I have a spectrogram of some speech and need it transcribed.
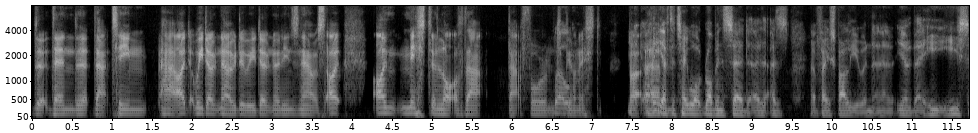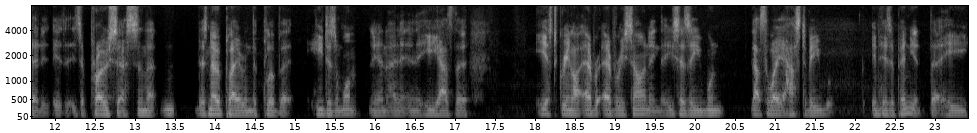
that then that that team? I, we don't know, do we? Don't know the ins and outs. I I missed a lot of that that forum to be honest. But I think you have to um, take what Robin said as, as at face value, and uh, you know that he he said it, it, it's a process, and that there's no player in the club that he doesn't want, you know, and, and he has the he has to greenlight every every signing that he says he wouldn't. That's the way it has to be, in his opinion. That he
